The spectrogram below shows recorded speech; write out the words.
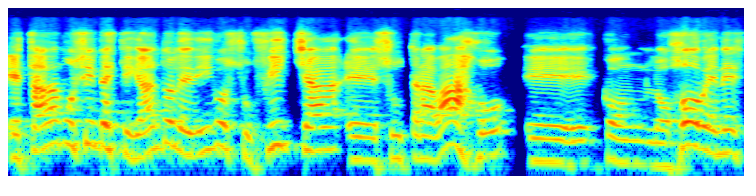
estábamos investigando, le digo, su ficha, eh, su trabajo eh, con los jóvenes,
